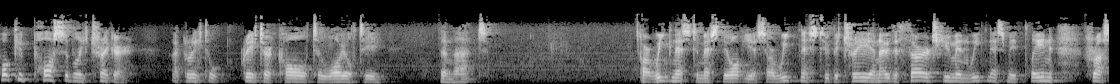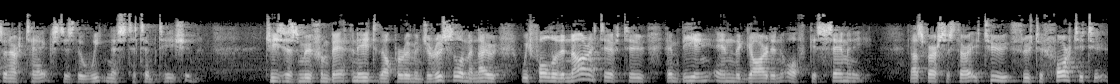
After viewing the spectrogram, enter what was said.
what could possibly trigger a greater, greater call to loyalty than that? Our weakness to miss the obvious, our weakness to betray, and now the third human weakness made plain for us in our text is the weakness to temptation. Jesus moved from Bethany to the upper room in Jerusalem, and now we follow the narrative to him being in the Garden of Gethsemane. That's verses 32 through to 42.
